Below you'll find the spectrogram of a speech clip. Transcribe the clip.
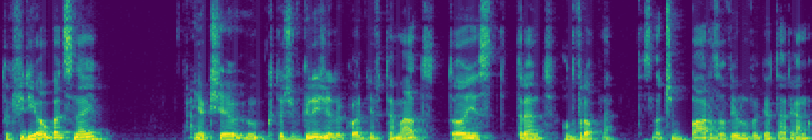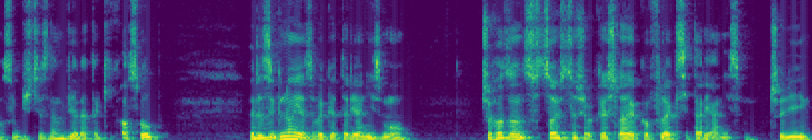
to w chwili obecnej jak się ktoś wgryzie dokładnie w temat, to jest trend odwrotny. To znaczy, bardzo wielu wegetarian, osobiście znam wiele takich osób, rezygnuje z wegetarianizmu, przechodząc w coś, co się określa jako fleksitarianizm, czyli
